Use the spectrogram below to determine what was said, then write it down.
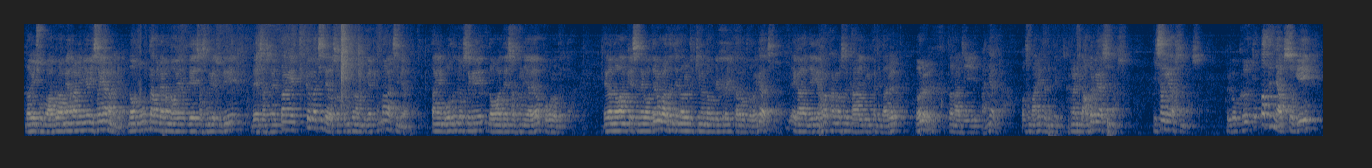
너희 조부 아브라함의 하나님이여 이삭의 하나님이다. 너온 땅을 내가 너의 내 자손에게 주리니 내 자손의 땅에 티끌같이 되어서 동서남북에 편만할지며 땅의 모든 족속이 너와 내 자손을 위하여 복을 얻었다. 내가 너와 함께 있어 내가 어디로 가든지 너를 지키면 너를 이끌어 이 땅으로 돌아오게 하지. 내가 네게 허락한 것을 다 이루기까지 나는 너를 떠나지 아니하리라. 어디서 많이 듣는 얘기죠. 하나님 아브라함에 하신 약속, 이삭에 하신 약속, 그리고 그 똑같은 약속이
